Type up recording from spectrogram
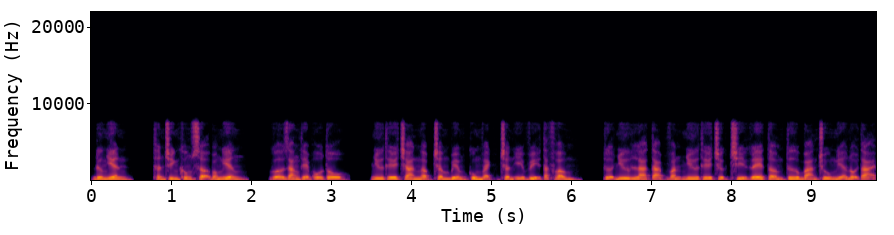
Đương nhiên, thân chính không sợ bóng nghiêng, gờ răng thiệp ô tô, như thế tràn ngập châm biếm cùng vạch trần ý vị tác phẩm, tựa như là tạp văn như thế trực chỉ ghê tởm tư bản chủ nghĩa nội tại,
